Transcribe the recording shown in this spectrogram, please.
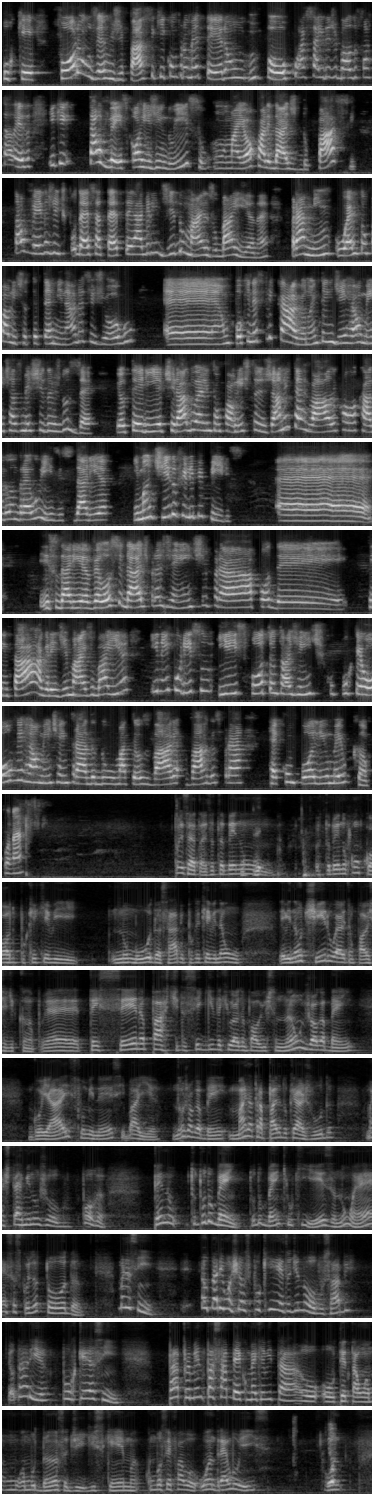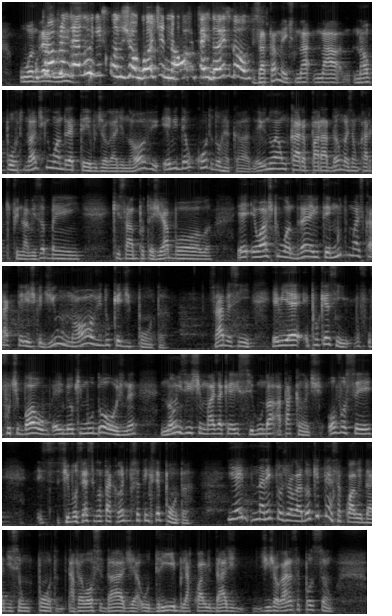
Porque foram os erros de passe que comprometeram um pouco a saída de bola do Fortaleza. E que talvez corrigindo isso, uma maior qualidade do passe, talvez a gente pudesse até ter agredido mais o Bahia, né? Para mim, o Wellington Paulista ter terminado esse jogo é um pouco inexplicável. Não entendi realmente as mexidas do Zé. Eu teria tirado o Wellington Paulista já no intervalo e colocado o André Luiz. Isso daria. E mantido o Felipe Pires. É, isso daria velocidade para gente para poder tentar agredir mais o Bahia e nem por isso ia expor tanto a gente, porque houve realmente a entrada do Matheus Vargas para recompor ali o meio-campo, né? Pois é, Thais, eu também não. Eu também não concordo porque que ele não muda, sabe? Porque que ele não. Ele não tira o Elton Paulista de campo. É terceira partida seguida que o Elton Paulista não joga bem. Goiás, Fluminense e Bahia. Não joga bem, mais atrapalha do que ajuda, mas termina o jogo. Porra, tendo. Tudo bem, tudo bem que o Chiesa não é essas coisas todas. Mas assim, eu daria uma chance pro Chiesa de novo, sabe? Eu daria. Porque assim, pra, pelo menos pra saber como é que ele tá. Ou, ou tentar uma, uma mudança de, de, esquema. Como você falou, o André Luiz. O, o, André o próprio Luiz, André Luiz, quando jogou de 9, fez dois gols. Exatamente. Na, na, na oportunidade que o André teve de jogar de 9, ele deu conta do recado. Ele não é um cara paradão, mas é um cara que finaliza bem, que sabe proteger a bola. Eu acho que o André ele tem muito mais característica de um 9 do que de ponta. Sabe assim, ele é. Porque assim, o futebol ele meio que mudou hoje, né? Não existe mais aquele segundo atacante. Ou você. Se você é segundo atacante, você tem que ser ponta. E aí não é nem todo jogador que tem essa qualidade de ser um ponta, a velocidade, o drible, a qualidade de jogar nessa posição.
